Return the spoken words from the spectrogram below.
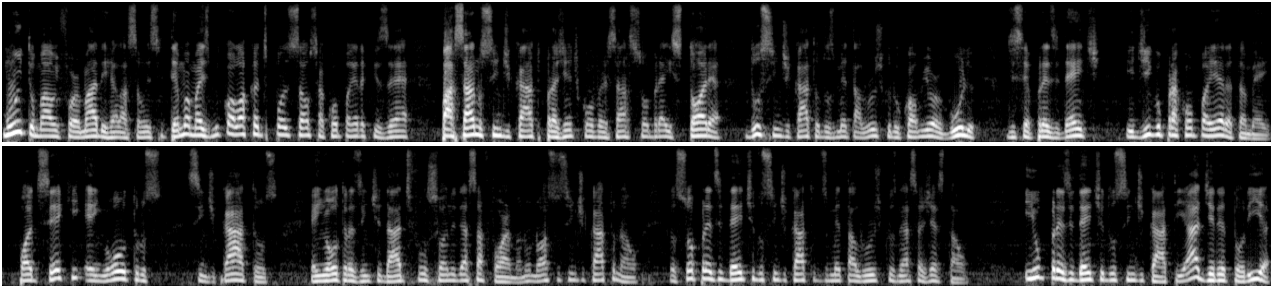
muito mal informado em relação a esse tema, mas me coloca à disposição se a companheira quiser passar no sindicato para a gente conversar sobre a história do sindicato dos metalúrgicos, do qual me orgulho de ser presidente, e digo para a companheira também, pode ser que em outros sindicatos, em outras entidades funcione dessa forma, no nosso sindicato não. Eu sou presidente do sindicato dos metalúrgicos nessa gestão e o presidente do sindicato e a diretoria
